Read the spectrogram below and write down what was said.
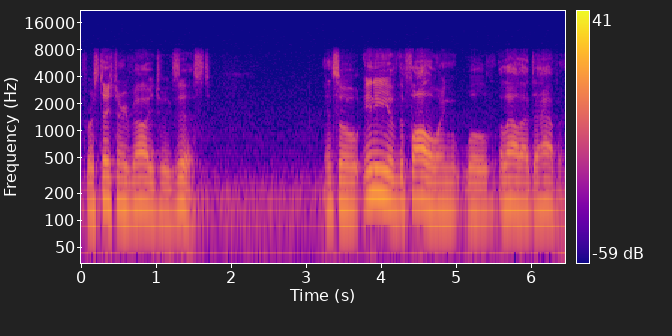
for a stationary value to exist. And so any of the following will allow that to happen.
